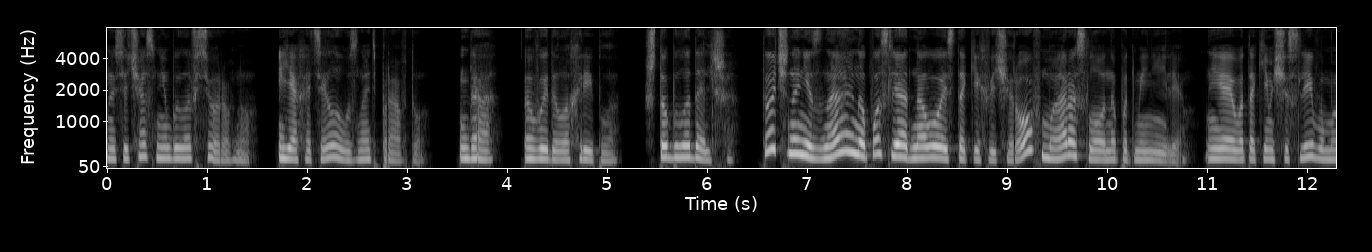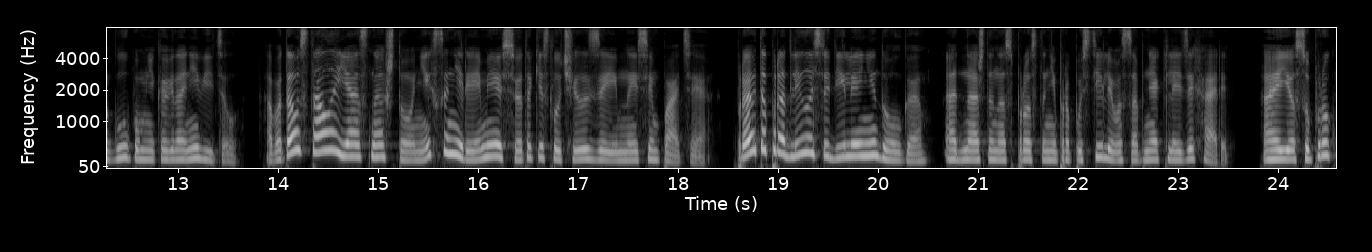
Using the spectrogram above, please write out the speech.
но сейчас мне было все равно. Я хотела узнать правду. «Да», Выдала хрипло. Что было дальше? Точно не знаю, но после одного из таких вечеров Мара словно подменили. Я его таким счастливым и глупым никогда не видел. А потом стало ясно, что у них с Анеремией все-таки случилась взаимная симпатия. Правда, продлилась идиллия недолго. Однажды нас просто не пропустили в особняк леди Харрит, а ее супруг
